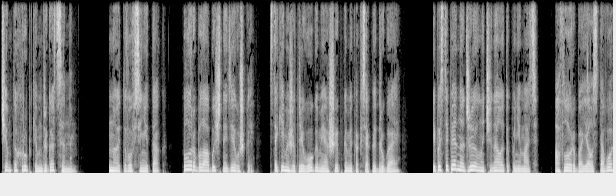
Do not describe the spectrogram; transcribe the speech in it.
чем-то хрупким, драгоценным. Но это вовсе не так. Флора была обычной девушкой, с такими же тревогами и ошибками, как всякая другая. И постепенно Джоэл начинал это понимать. А Флора боялась того,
